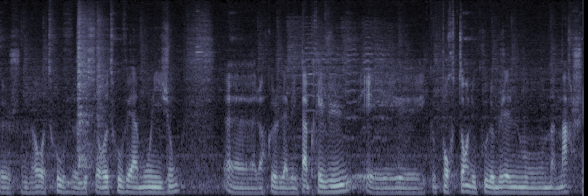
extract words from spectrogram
que je me retrouve, de se retrouver à Montligeon, alors que je ne l'avais pas prévu et que pourtant du coup l'objet de ma marche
